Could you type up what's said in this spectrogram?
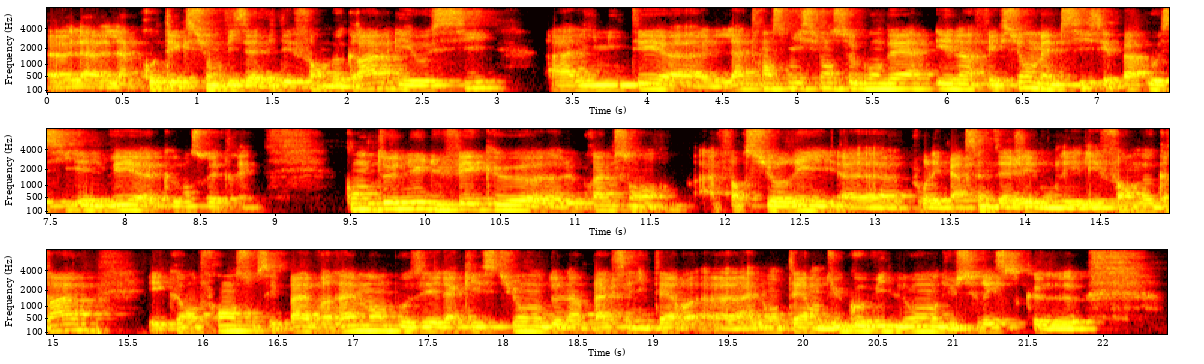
la, la, protection vis-à-vis -vis des formes graves et aussi à limiter euh, la transmission secondaire et l'infection, même si ce n'est pas aussi élevé euh, que l'on souhaiterait. Compte tenu du fait que euh, le problème sont a fortiori pour les personnes âgées, dont les, formes graves, et qu'en France, on ne s'est pas vraiment posé la question de l'impact sanitaire à long terme du Covid long, du risque de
